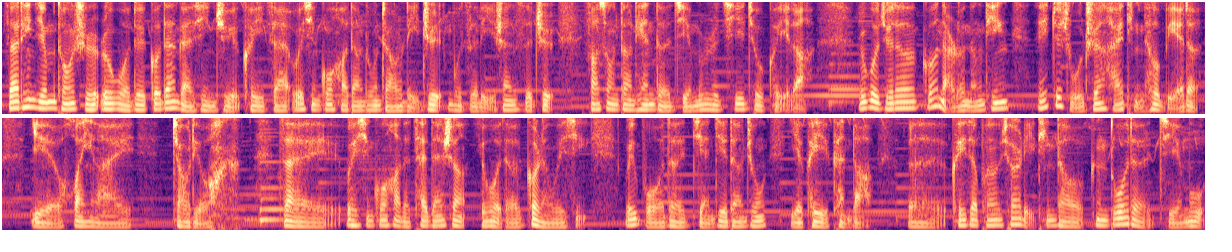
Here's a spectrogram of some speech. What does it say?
在听节目同时，如果对歌单感兴趣，可以在微信公号当中找李志木子李山四志，发送当天的节目日期就可以了。如果觉得歌哪儿都能听，哎，这主持人还挺特别的，也欢迎来。交流，在微信公号的菜单上有我的个人微信，微博的简介当中也可以看到。呃，可以在朋友圈里听到更多的节目，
